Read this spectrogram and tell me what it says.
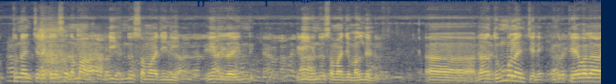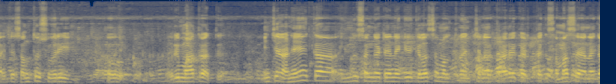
ಉತ್ತುನಂಚಿನ ಕೆಲಸ ನಮ್ಮ ಇಡೀ ಹಿಂದೂ ಸಮಾಜಿನಿ ನೀಡಿದ ಹಿಂದ್ ಇಡೀ ಹಿಂದೂ ಸಮಾಜ ಮಲ್ದಿಡು. ನನ್ನ ದುಮ್ಮುಲಂಚನೆ ಇವರು ಕೇವಲ ಈಗ ಸಂತೋಷವರಿ ಅವರಿ ಮಾತ್ರ ಆತು ಇಂಚಿನ ಅನೇಕ ಹಿಂದೂ ಸಂಘಟನೆಗೆ ಕೆಲಸ ಮಲ್ತನಂಚಿನ ಕಾರ್ಯಕರ್ತಕ್ಕೆ ಸಮಸ್ಯೆ ಅನಗ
